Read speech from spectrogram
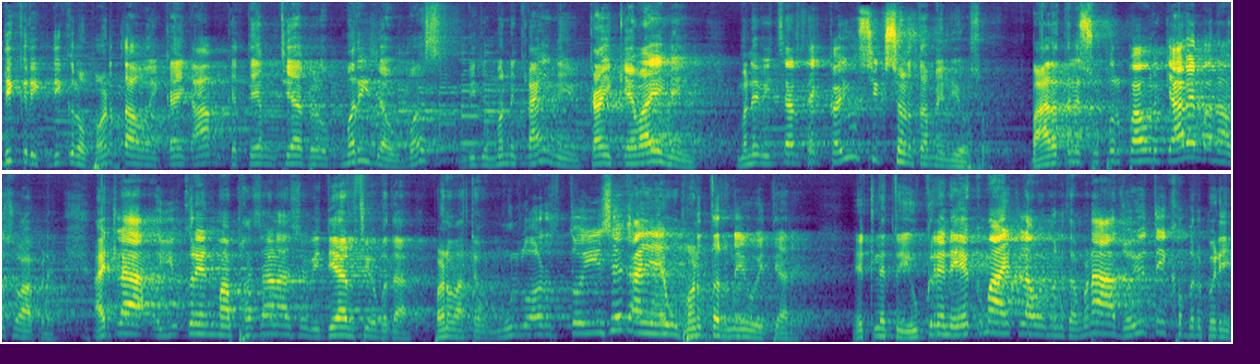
દીકરી દીકરો ભણતા હોય, કંઈક આમ કે તેમ થયા ભેળો મરી જાઉં, બસ. બીજું મને કાંઈ નહીં, કાંઈ કહેવાય નહીં. મને વિચાર થાય, કયું શિક્ષણ તમે લ્યો છો? ભારતને સુપર પાવર ક્યારે બનાવશો આપણે? આટલા યુક્રેનમાં ફસાણા છે વિદ્યાર્થીઓ બધા. ભણવા તો મૂળ અર્થ તો એ છે કે અહીંયા એવું ભણતર નહીં હોય ત્યારે. એટલે તો યુક્રેન એકમાં એટલા હોય, મને તો હમણાં આ જોયું તે ખબર પડી.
